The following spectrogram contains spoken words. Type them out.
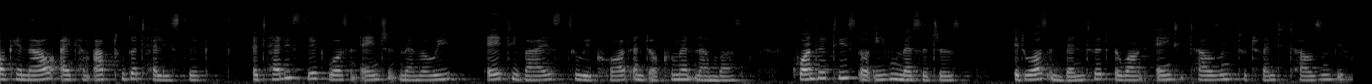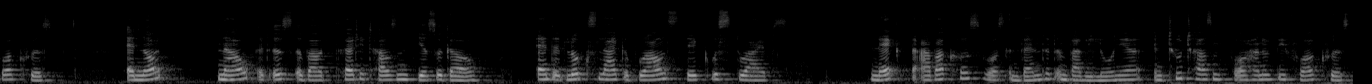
Okay, now I come up to the tally telestick. A tally telestick was an ancient memory aid device to record and document numbers, quantities, or even messages. It was invented around 80,000 to 20,000 before Christ, and not now it is about 30,000 years ago, and it looks like a brown stick with stripes. Next, the abacus was invented in Babylonia in 2400 before Christ.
